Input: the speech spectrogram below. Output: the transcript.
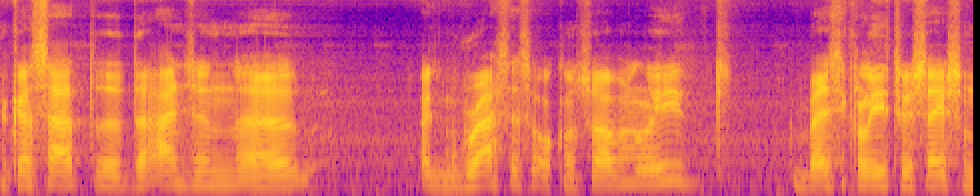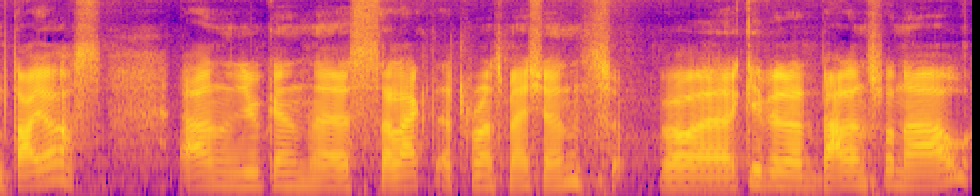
you can set the, the engine uh, aggressive or conservatively, basically to save some tires, and you can uh, select a transmission. So we'll uh, keep it at balance for now.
